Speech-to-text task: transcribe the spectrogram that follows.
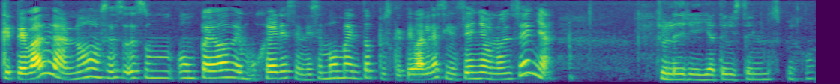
que te valga, ¿no? O sea, eso es un, un pedo de mujeres en ese momento, pues que te valga si enseña o no enseña. Yo le diría, ¿ya te viste en un espejo?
